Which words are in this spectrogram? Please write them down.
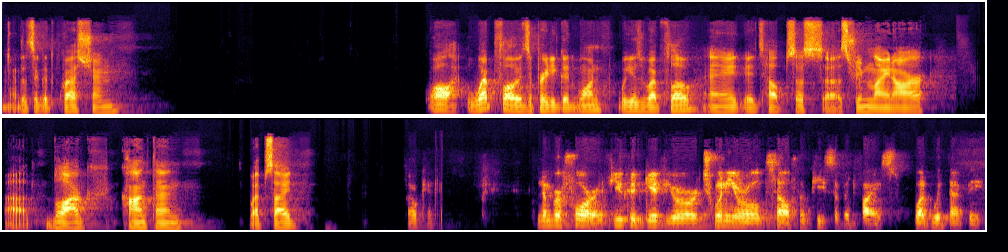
Yeah, that's a good question. Well, Webflow is a pretty good one. We use Webflow, and it, it helps us uh, streamline our uh, blog content website. Okay. Number four, if you could give your 20 year old self a piece of advice, what would that be?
